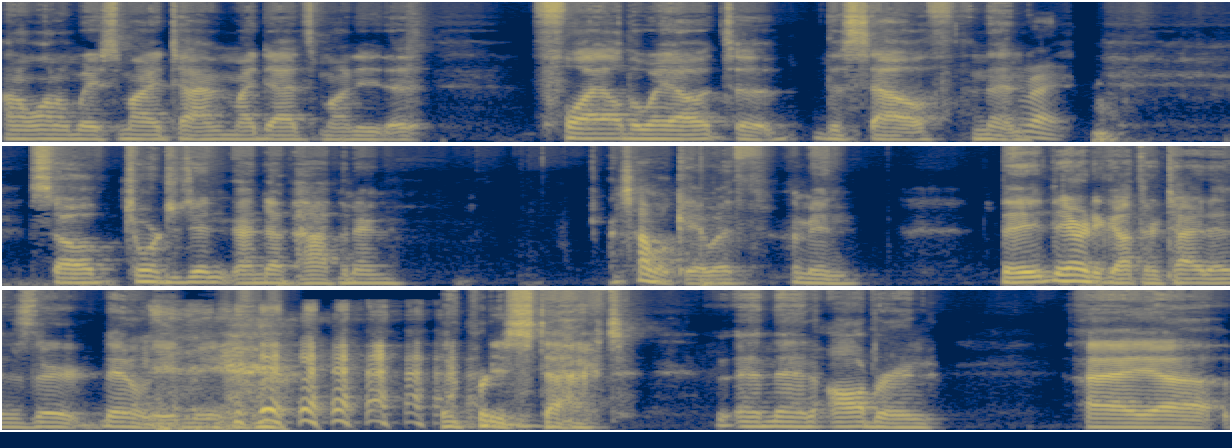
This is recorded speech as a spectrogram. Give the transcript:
I don't want to waste my time and my dad's money to fly all the way out to the south. And then right. So georgia didn't end up happening which i'm okay with. I mean they they already got their tight ends. They're they don't need me. They're pretty stacked. And then auburn I uh,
